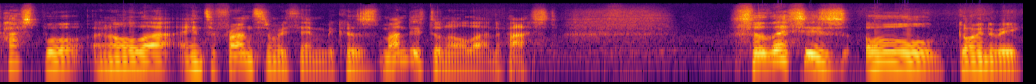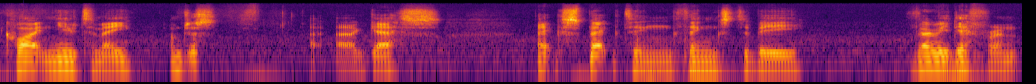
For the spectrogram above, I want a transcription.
passport and all that into France and everything? Because Mandy's done all that in the past. So this is all going to be quite new to me. I'm just, I guess, expecting things to be very different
